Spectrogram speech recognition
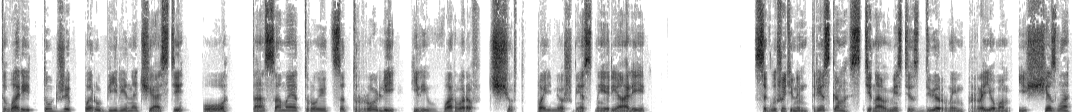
Твари тут же порубили на части. О, та самая троица троллей или варваров, черт поймешь местные реалии. С оглушительным треском стена вместе с дверным проемом исчезла,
